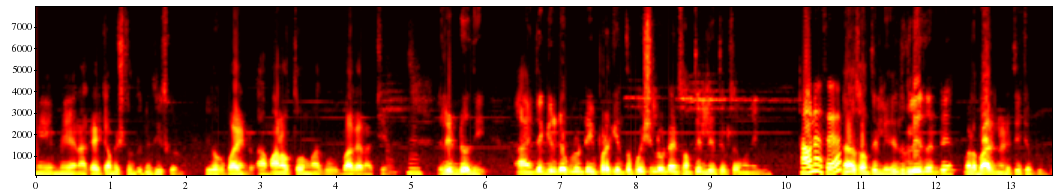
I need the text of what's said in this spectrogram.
మీ మీ నాకై కమిషన్ ఉంది నేను తీసుకోండి. ఇది ఒక పాయింట్. ఆ మానవత్వం నాకు బాగా నచ్చింది. రెండోది ఆయన దగ్గర డబ్బులు ఉంటే ఇప్పటికి ఇంత పొజిషన్లో ఉంటే ఆయన సొంత ఇల్లు లేదు. తెలుసా మనకి అవునా సార్? సొంత ఇల్లు లేదు. ఎందుకు లేదు అంటే వాళ్ళ భార్యని అడిగితే చెప్పుద్ది హ్మ్.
